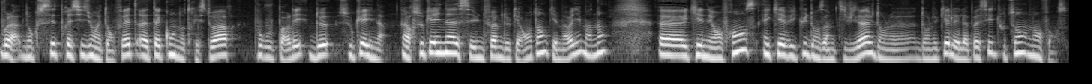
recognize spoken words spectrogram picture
Voilà, donc cette précision étant faite, attaquons notre histoire pour vous parler de Sukaina. Alors Sukaina, c'est une femme de 40 ans qui est mariée maintenant, euh, qui est née en France et qui a vécu dans un petit village dans, le, dans lequel elle a passé toute son enfance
